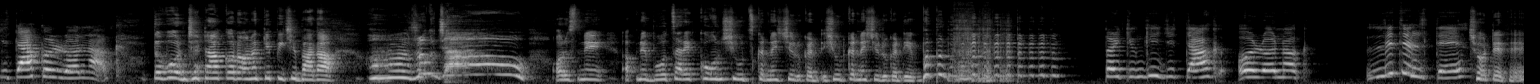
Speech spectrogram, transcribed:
जटाकर रौनक। तो वो जटाकर रौनक के पीछे भागा हाँ रुक जाओ! और उसने अपने बहुत सारे कोन शूट्स करने शुरू कर शूट करने शुरू कर दिए। पर क्योंकि जटाक और रौनक लिटिल थे छोटे थे।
